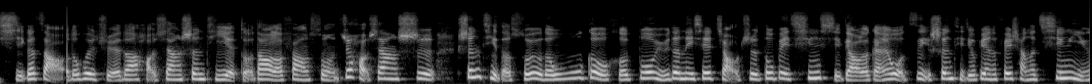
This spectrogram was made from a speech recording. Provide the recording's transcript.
洗个澡都会觉得好像身体也得到了放松，就好像是身体的所有的污垢和多余的那些角质都被清洗掉了，感觉我自己身体就变得非常的轻盈。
